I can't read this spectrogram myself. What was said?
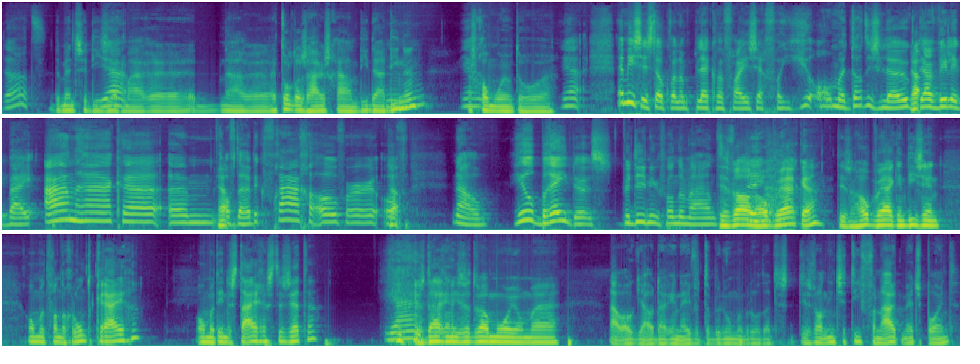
Dat. de mensen die Ja. zeg maar eh, naar eh, het tollershuis gaan, die daar dienen. Mhm. Ja. Dat is gewoon mooi om te horen. Ja, en misschien is het ook wel een plek waarvan je zegt van... joh, maar dat is leuk, Ja. daar wil ik bij aanhaken. ehm, Ja. Of daar heb ik vragen over. Of, Ja. Nou, heel breed dus, bediening van de maand. Het is wel een hoop werk, hè? Het is een hoop werk in die zin om het van de grond te krijgen, om het in de stijgers te zetten. Ja, Dus daarin is het wel mooi om, eh, nou ook jou daarin even te benoemen. Ik bedoel, dat is, het is wel een initiatief vanuit Matchpoint.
